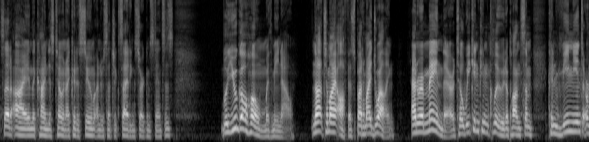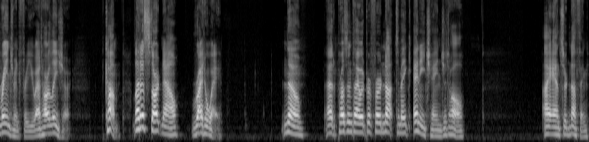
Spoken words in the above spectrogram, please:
said I in the kindest tone I could assume under such exciting circumstances, will you go home with me now? Not to my office, but to my dwelling, and remain there till we can conclude upon some convenient arrangement for you at our leisure. Come, let us start now, right away. No, at present I would prefer not to make any change at all. I answered nothing,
